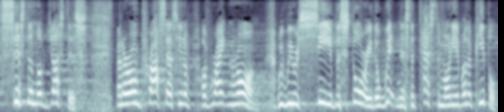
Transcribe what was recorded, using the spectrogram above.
system of justice and our own processing of, of right and wrong. We, we receive the story, the witness, the testimony of other people.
